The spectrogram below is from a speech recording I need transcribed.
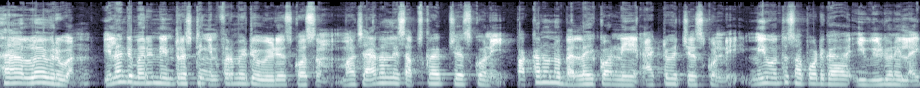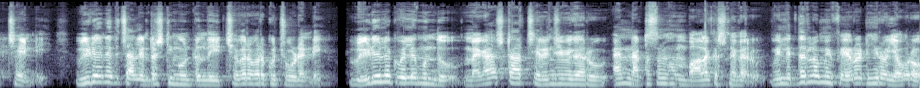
హలో ఎవ్రీవన్ ఇలాంటి మరిన్ని ఇంట్రెస్టింగ్ ఇన్ఫర్మేటివ్ వీడియోస్ కోసం మా ఛానల్ని సబ్స్క్రైబ్ చేసుకొని పక్కనున్న బెల్ ఐకాన్ని యాక్టివేట్ చేసుకోండి. మీ వంతు సపోర్ట్గా ఈ వీడియోని లైక్ చేయండి. వీడియో అనేది చాలా ఇంట్రెస్టింగ్ ఉంటుంది. చివరి వరకు చూడండి. వీడియోలోకి వెళ్ళే ముందు మెగాస్టార్ చిరంజీవి గారు అండ్ నటసింహం బాలకృష్ణ గారు. వీళ్ళిద్దరిలో మీ ఫేవరెట్ హీరో ఎవరో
